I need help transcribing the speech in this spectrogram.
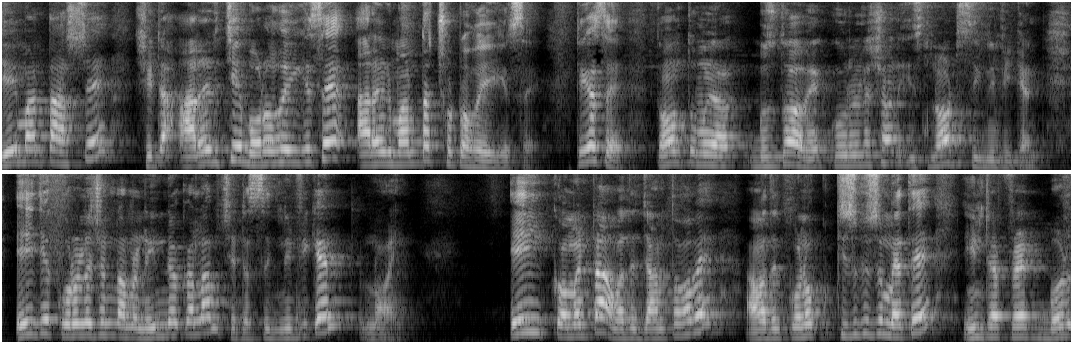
যে মানটা আসছে সেটা আর এর চেয়ে বড় হয়ে গেছে আর এর মানটা ছোট হয়ে গেছে। ঠিক আছে? তখন তুমি বুঝতে হবে কোরিলেশন ইজ নট সিগনিফিক্যান্ট এই যে কোরিলেশনটা আমরা নির্ণয় করলাম, সেটা সিগনিফিক্যান্ট নয়। এই কমেন্টটা আমাদের জানতে হবে। আমাদের কোনো কিছু কিছু ম্যাথে ইন্টারপ্রেট বোর্ড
